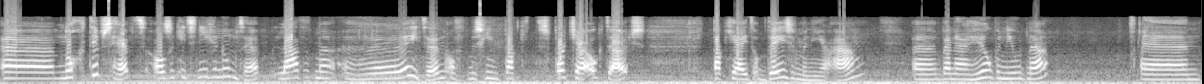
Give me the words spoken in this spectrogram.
uh, nog tips hebt, als ik iets niet genoemd heb, laat het me weten. Of misschien pak, sport jij ook thuis. Pak jij het op deze manier aan? Uh, ik ben daar heel benieuwd naar. En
